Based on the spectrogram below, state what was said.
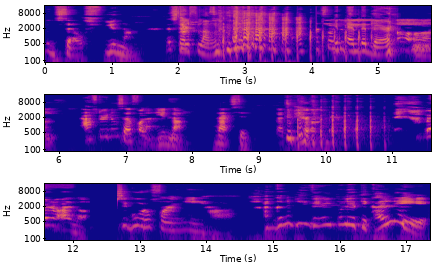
with self. Yun lang. Let's start, Self lang. let's start It with ended there. Oo. After ng self, wala na. Yun lang. That's it. That's zero. Pero ano, siguro for me, ha, I'm gonna be very political eh.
